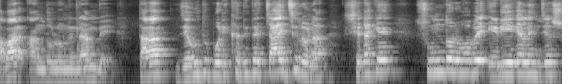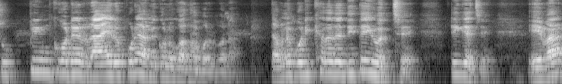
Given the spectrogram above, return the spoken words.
আবার আন্দোলনে নামবে। তারা যেহেতু পরীক্ষা দিতে চাইছিল না, সেটাকে সুন্দরভাবে এড়িয়ে গেলেন যে সুপ্রিম কোর্টের রায়ের ওপরে আমি কোনো কথা বলব না। তার মানে পরীক্ষা তাদের দিতেই হচ্ছে, ঠিক আছে? এবার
